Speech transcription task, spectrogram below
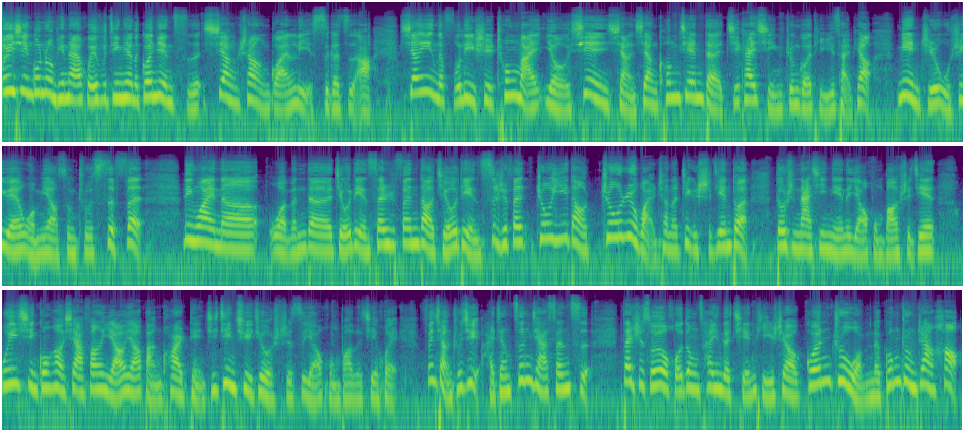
微信公众平台回复今天的关键词“向上管理”四个字啊，相应的福利是充满有限想象空间的即开型中国体育彩票，面值五十元，我们要送出四份。另外呢，我们的九点三十分到九点四十分，周一到周日晚上的这个时间段，都是那些年的摇红包时间。微信公号下方摇摇板块点击进去，就有十次摇红包的机会，分享出去还将增加三次。但是所有活动参与的前提是要关注我们的公众账号，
